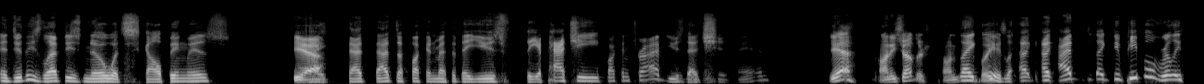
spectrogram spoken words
And do these lefties know what scalping is? Yeah, Like, that that's a fucking method they use. The Apache fucking tribe used that shit, man. yeah. on each other. On like, dude, like, I, I, like, do people really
